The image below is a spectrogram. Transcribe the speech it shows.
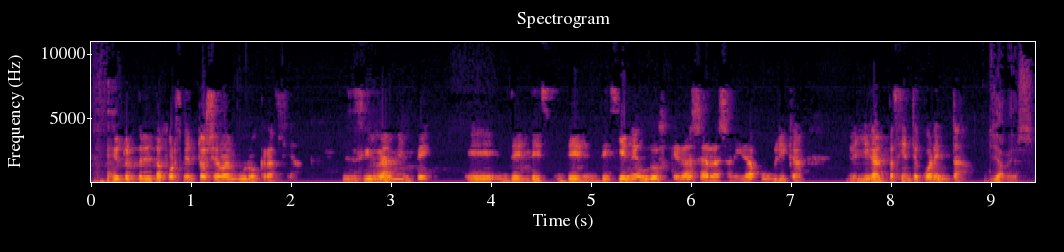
y otro 30% se va en burocracia. Es decir, realmente eh, de, de, de, 100 euros que das a la sanidad pública, le llega al paciente 40. Ya ves.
